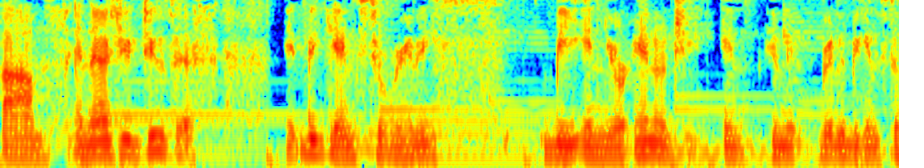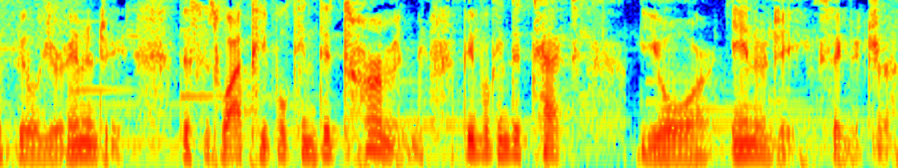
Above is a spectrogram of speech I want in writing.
Um, and as you do this, it begins to really be in your energy and, and, it really begins to fill your energy. This is why people can determine, people can detect your energy signature.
